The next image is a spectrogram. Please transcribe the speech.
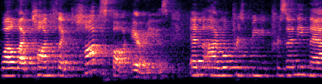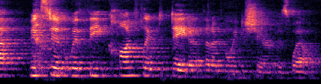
wildlife conflict hotspot areas, and I will pre be presenting that mixed in with the conflict data that I'm going to share as well.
